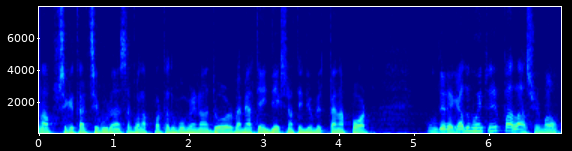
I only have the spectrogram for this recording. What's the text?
na secretária de segurança, vou na porta do governador, vai me atender, que se não atender eu meto o pé na porta. Um delegado não entra nem no palácio, irmão.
